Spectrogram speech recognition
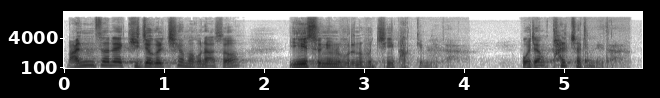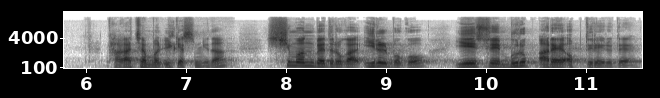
만선의 기적을 체험하고 나서 예수님을 부르는 호칭이 바뀝니다. 5장 8절입니다. 다 같이 한번 읽겠습니다. 시몬 베드로가 이를 보고 예수의 무릎 아래에 엎드려 이르되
